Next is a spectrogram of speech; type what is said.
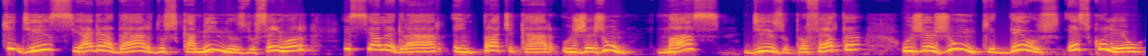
que diz se agradar dos caminhos do Senhor e se alegrar em praticar o jejum. Mas, diz o profeta, o jejum que Deus escolheu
